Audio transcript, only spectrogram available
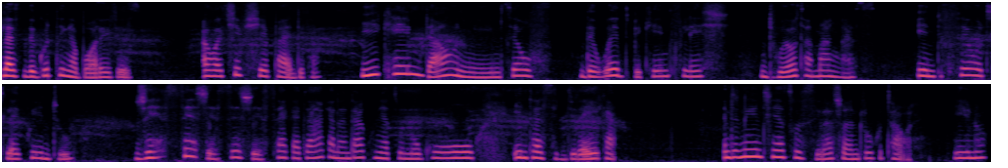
plus the good thing about it is our chief shepherd ka he came down himself the word became flesh dwelt among us and felt like we do. Zvese zvese zvese akati aa kana ndakunyatsonokuintercedirai ka ndinenge ndichinyatsoziva zvandiri kutaura. You know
